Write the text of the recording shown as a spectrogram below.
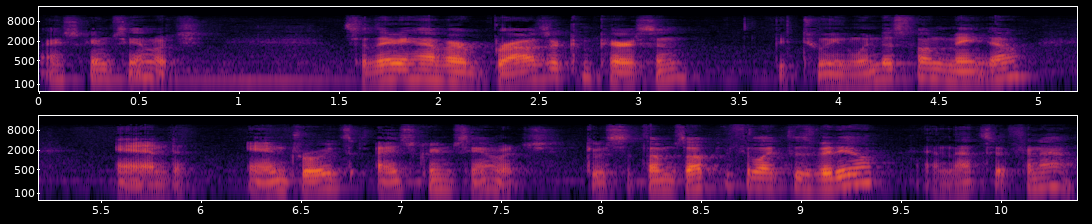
ice cream sandwich. So there you have our browser comparison between Windows Phone Mango and Android's ice cream sandwich. Give us a thumbs up if you like this video, and that's it for now.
